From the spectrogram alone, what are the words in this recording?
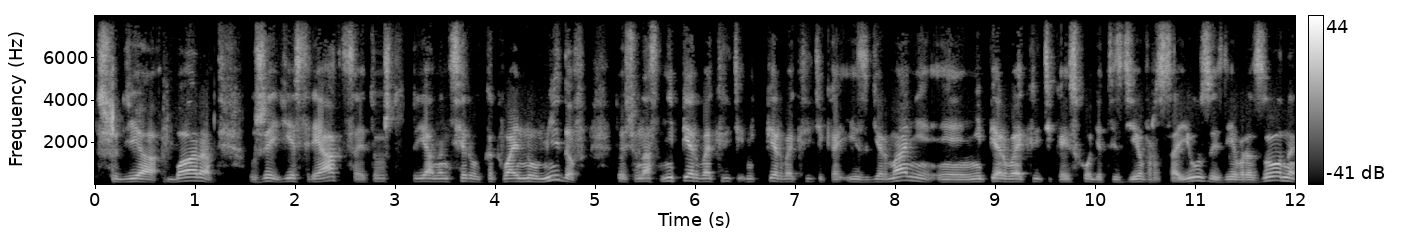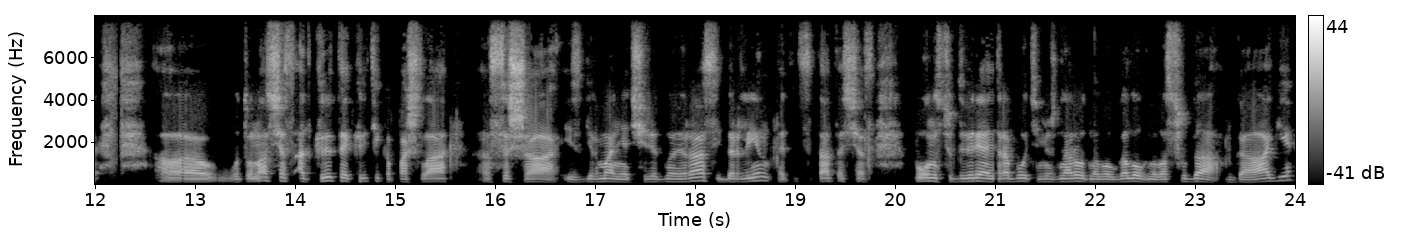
судья Бара, уже есть реакция. И то, что я анонсировал как войну МИДов, то есть у нас не первая критика, не первая критика из Германии, не первая критика исходит из Евросоюза, из Еврозоны. А, вот у нас сейчас открытая критика пошла Э, США из Германии очередной раз, и Берлин, эта цитата сейчас, полностью доверяет работе Международного уголовного суда в Гааге,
